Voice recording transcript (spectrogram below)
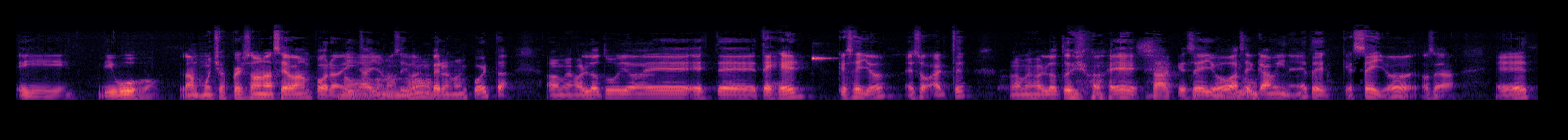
y dibujo. Las, muchas personas se van por ahí, yo no, sé, pero no importa. A lo mejor lo tuyo es este tejer, qué sé yo, eso es arte a lo mejor lo tuyo es, qué sé yo, hacer gabinetes, qué sé yo, o sea, es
